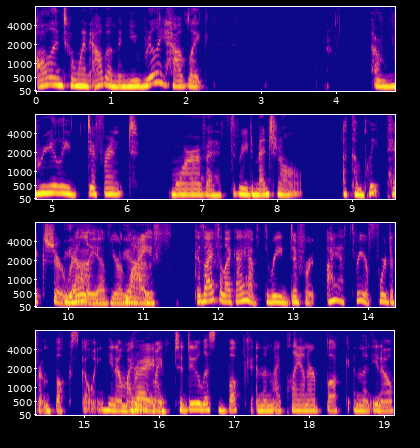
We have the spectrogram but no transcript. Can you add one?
all into one album. And you really have like a really different, more of a three dimensional. A complete picture, Yeah. really, of your Yeah. life. Because I feel like I have three different, I have three or four different books going. You know, my Right. my to do list book, and then my planner book, and then you know,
